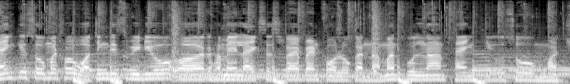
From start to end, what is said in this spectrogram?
Thank you so much for watching this video और हमें लाइक सब्सक्राइब एंड फॉलो करना मत भूलना। थैंक यू सो मच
